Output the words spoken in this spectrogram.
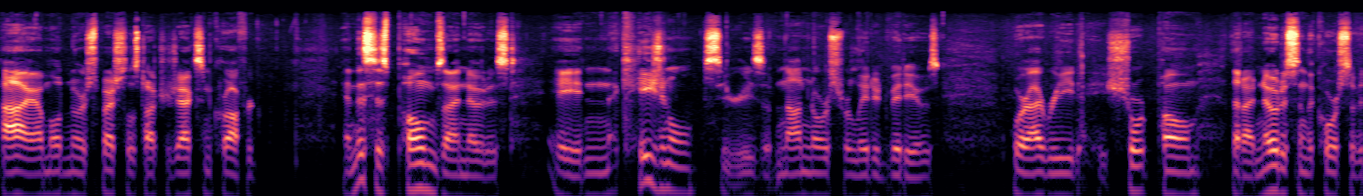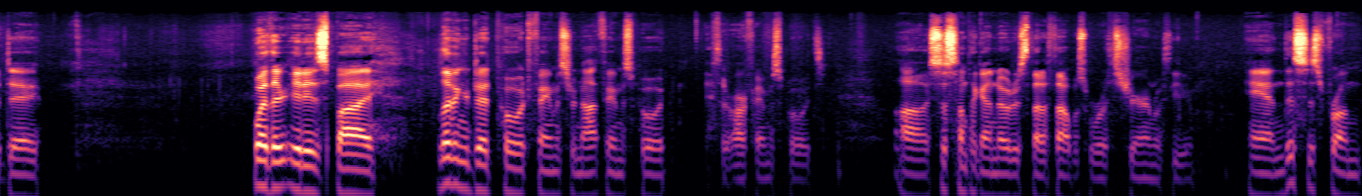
Hi, I'm Old Norse Specialist Dr. Jackson Crawford, and this is Poems I Noticed, an occasional series of non-Norse related videos where I read a short poem that I notice in the course of a day, whether it is by living or dead poet, famous or not famous poet, if there are famous poets. Uh, it's just something I noticed that I thought was worth sharing with you. And this is from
